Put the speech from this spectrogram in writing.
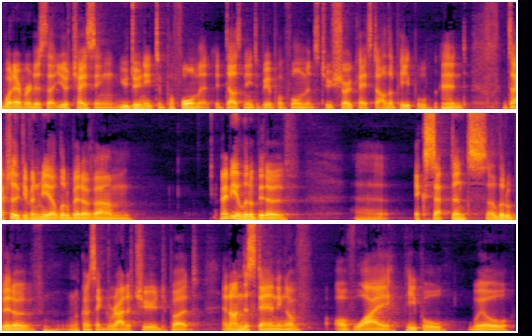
whatever it is that you're chasing, you do need to perform it. It does need to be a performance to showcase to other people. And it's actually given me a little bit of, um, maybe a little bit of uh, acceptance, a little bit of, I'm not going to say gratitude, but an understanding of, of why people will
